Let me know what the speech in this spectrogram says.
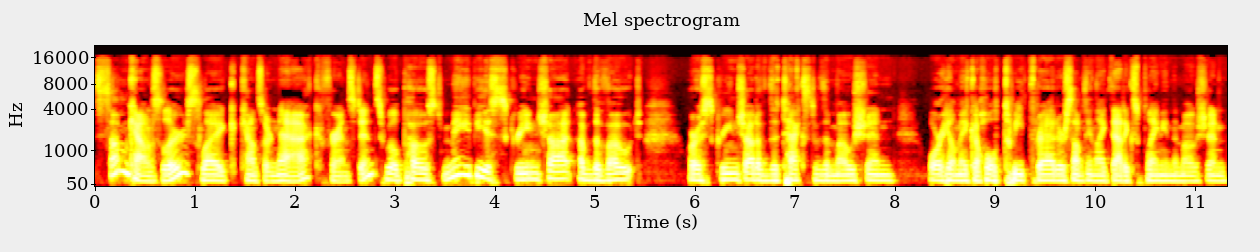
some counselors, like Counselor Knack, for instance, will post maybe a screenshot of the vote or a screenshot of the text of the motion or he'll make a whole tweet thread or something like that explaining the motion.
